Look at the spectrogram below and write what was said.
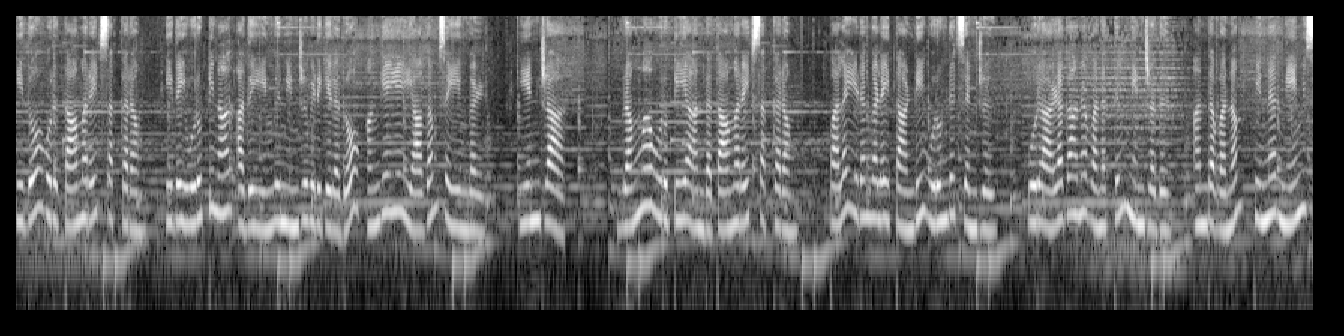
இதோ ஒரு தாமரை சக்கரம். இதை உருட்டினால் அது எங்கு நின்று விடுகிறதோ அங்கேயே யாகம் செய்யுங்கள் என்றார். பிரம்மா உருட்டிய அந்த தாமரை சக்கரம் பல இடங்களை தாண்டி உருண்டு சென்று ஒரு அழகான வனத்தில் நின்றது. அந்த வனம் பின்னர் நேமிச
